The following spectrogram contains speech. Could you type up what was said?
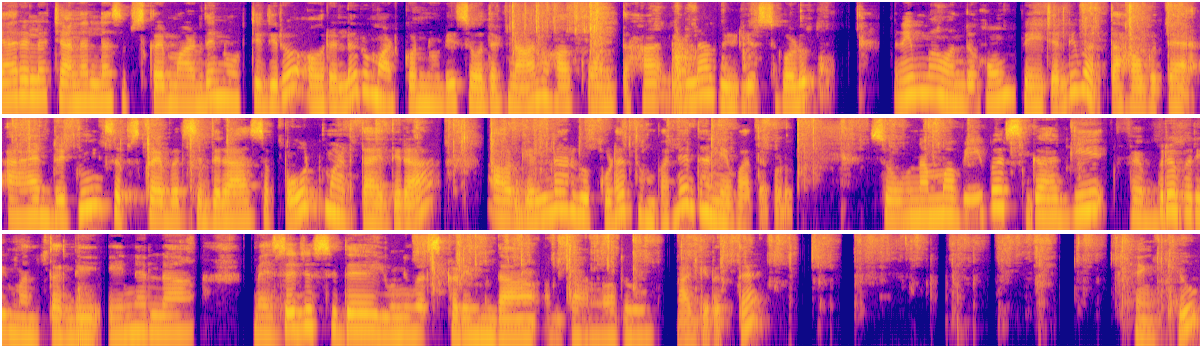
ಯಾರೆಲ್ಲ ನ ಸಬ್ಸ್ಕ್ರೈಬ್ ಮಾಡದೆ ನೋಡ್ತಿದ್ದೀರೋ ಅವರೆಲ್ಲರೂ ಮಾಡ್ಕೊಂಡು ನೋಡಿ ಸೊ ದಟ್ ನಾನು ಹಾಕುವಂತಹ ಎಲ್ಲ ವಿಡಿಯೋಸ್ಗಳು ನಿಮ್ಮ ಒಂದು ಹೋಮ್ ಪೇಜಲ್ಲಿ ಬರ್ತಾ ಹೋಗುತ್ತೆ. ಆ್ಯಂಡ್ ರಿಟರ್ನಿಂಗ್ ಸಬ್ಸ್ಕ್ರೈಬರ್ಸ್ ಇದ್ದೀರಾ ಸಪೋರ್ಟ್ ಮಾಡ್ತಾ ಇದ್ದೀರಾ, ಅವ್ರಿಗೆಲ್ಲರಿಗೂ ಕೂಡ ತುಂಬಾನೇ ಧನ್ಯವಾದಗಳು. ಸೊ ನಮ್ಮ ವೀವರ್ಸ್ಗಾಗಿ ಫೆಬ್ರವರಿ ಮಂತಲ್ಲಿ ಏನೆಲ್ಲ ಮೆಸೇಜಸ್ ಇದೆ ಯೂನಿವರ್ಸ್ ಕಡೆಯಿಂದ ಅಂತ ಅನ್ನೋದು ಆಗಿರುತ್ತೆ. Thank you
